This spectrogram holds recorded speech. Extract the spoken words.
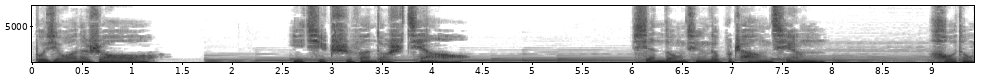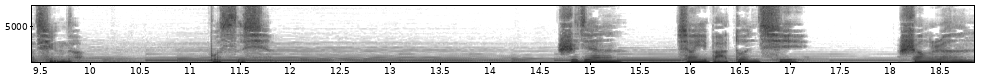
不喜欢的时候，一起吃饭都是煎熬。先动情的不长情，后动情的不死心。时间像一把钝器，伤人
